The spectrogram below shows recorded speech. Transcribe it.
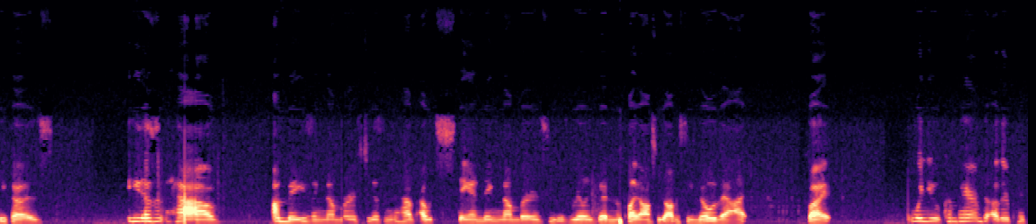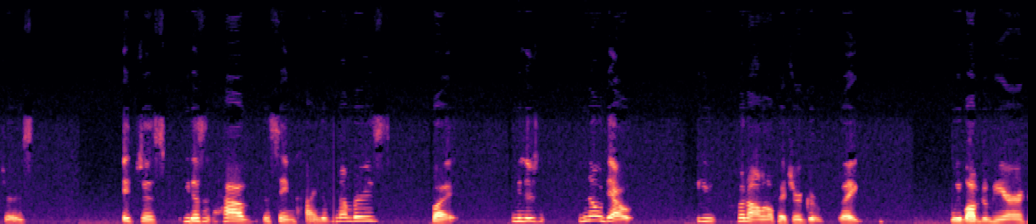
because he doesn't have amazing numbers. He doesn't have outstanding numbers. He was really good in the playoffs. We obviously know that. But when you compare him to other pitchers, it just, he doesn't have the same kind of numbers. But, I mean, there's no doubt he's a phenomenal pitcher. Like, we loved him here.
